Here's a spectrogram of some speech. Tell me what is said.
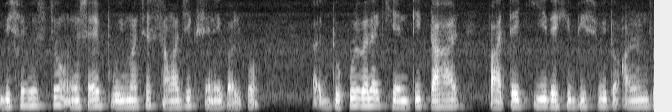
বিষয়বস্তু অনুসারে পুঁই মাছের সামাজিক শ্রেণি গল্প দুপুরবেলায় খেন্তি তাহার পাতে কি দেখে বিস্মিত আনন্দ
